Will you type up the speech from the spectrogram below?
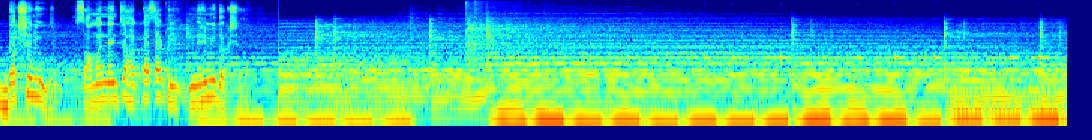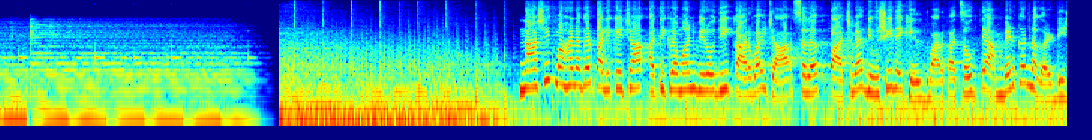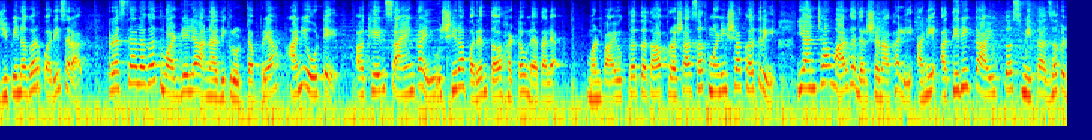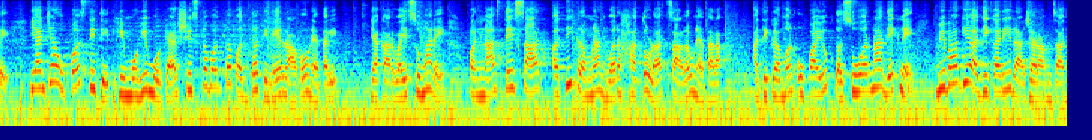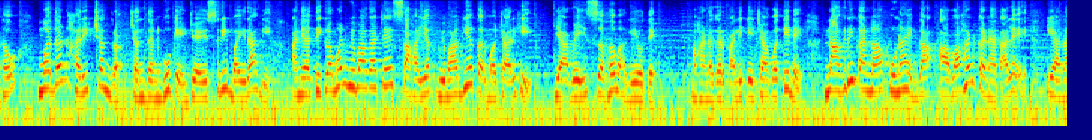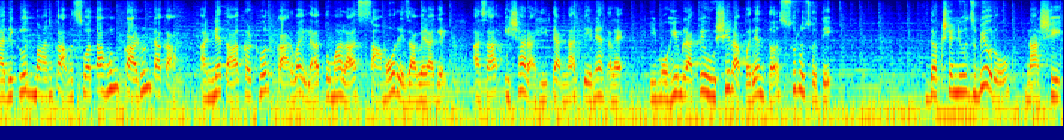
दक्ष news सामान्यांच्या हक्कासाठी नेहमी दक्ष. नाशिक महानगरपालिकेच्या अतिक्रमण विरोधी कारवाईच्या सलग पाचव्या दिवशी देखील द्वारका चौक ते आंबेडकर नगर डीजीपी नगर परिसरात रस्त्यालगत वाढलेल्या अनाधिकृत टपऱ्या आणि ओटे अखेर सायंकाळी उशिरापर्यंत हटवण्यात आल्या. मनपा आयुक्त तथा प्रशासक मनीषा खत्री यांच्या मार्गदर्शनाखाली आणि अतिरिक्त आयुक्त स्मिता झगडे यांच्या उपस्थितीत ही मोहीम मोठ्या शिस्तबद्ध पद्धतीने राबवण्यात आली. या कारवाईत सुमारे पन्नास ते साठ अतिक्रमणांवर हातोडा चालवण्यात आला. अतिक्रमण उपायुक्त सुवर्णा देखणे विभागीय अधिकारी राजाराम जाधव मदन हरिश्चंद्र चंदन घुगे जयश्री बैरागी आणि अतिक्रमण विभागाचे सहाय्यक विभागीय कर्मचारीही यावेळी सहभागी होते. महानगरपालिकेच्या वतीने नागरिकांना पुन्हा एकदा आवाहन करण्यात आले की अनाधिकृत बांधकाम स्वतःहून काढून टाका अन्यथा कठोर कारवाईला तुम्हाला सामोरे जावे लागेल असा इशाराही त्यांना देण्यात आलाय. ही मोहीम रात्री उशिरापर्यंत सुरूच होती. Daksh news bureau Nashik.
